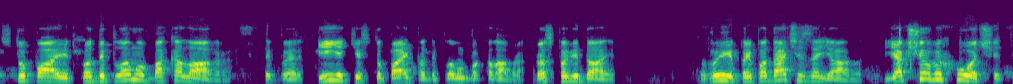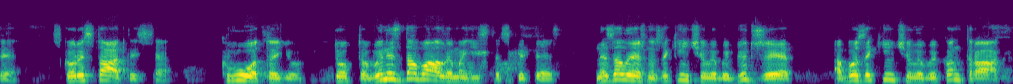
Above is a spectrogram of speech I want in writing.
вступають по диплому бакалавра, тепер ті, які вступають по диплому бакалавра, розповідаю. Ви при подачі заяви, якщо ви хочете скористатися квотою, тобто ви не здавали магістерський тест, незалежно закінчили ви бюджет або закінчили ви контракт,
